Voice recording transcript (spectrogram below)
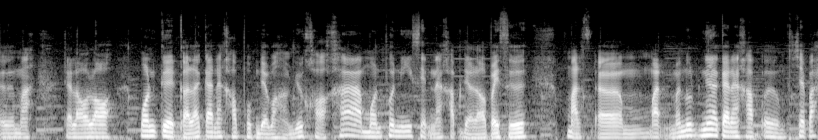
เออมาเดี๋ยวเรารอมอนเกิดก่อนแล้วกันนะครับผมเดี๋ยวบาหามยุทธขอฆ่ามอนพวกนี้เสร็จนะครับเดี๋ยวเราไปซื้อหมัดเอ่อหมัดมนุษย์เงือกกันนะครับเออใช่ปะ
